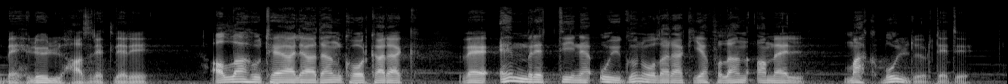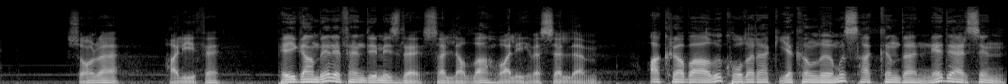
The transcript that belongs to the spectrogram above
Behlül Hazretleri, Allahu Teala'dan korkarak ve emrettiğine uygun olarak yapılan amel makbuldür dedi. Sonra halife, Peygamber Efendimizle sallallahu aleyhi ve sellem, akrabalık olarak yakınlığımız hakkında ne dersin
